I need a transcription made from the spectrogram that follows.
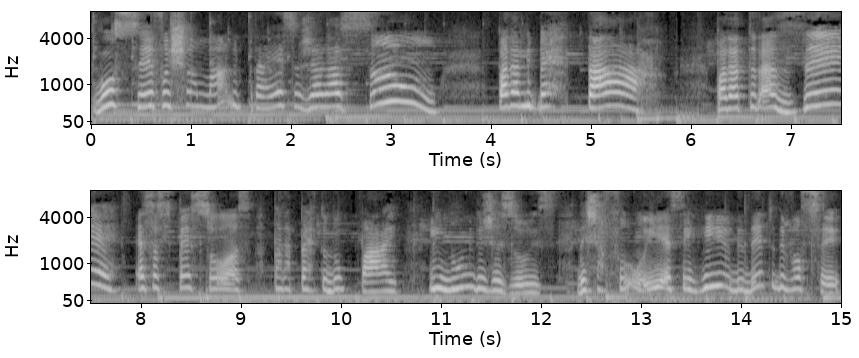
Você foi chamado para essa geração para libertar para trazer essas pessoas para perto do Pai, em nome de Jesus. Deixa fluir esse rio de dentro de você.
